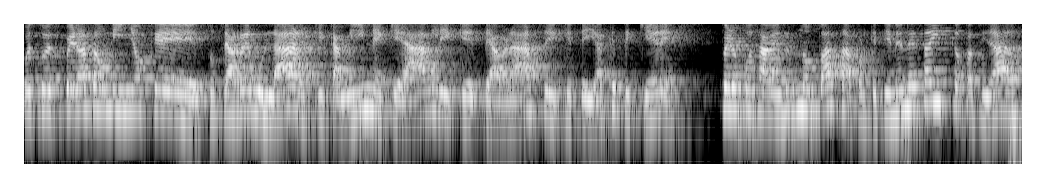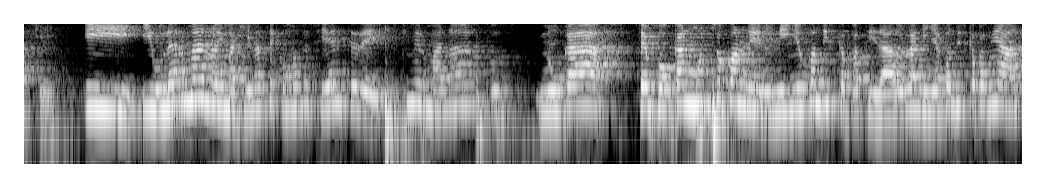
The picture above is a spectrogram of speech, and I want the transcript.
pues tú esperas a un niño que pues, sea regular, que camine, que hable, que te abrace, que te diga que te quiere. Pero pues a veces no pasa porque tienen esa discapacidad. Y, y un hermano, imagínate cómo se siente de, es que mi hermana pues Nunca se enfocan mucho con el niño con discapacidad o la niña con discapacidad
